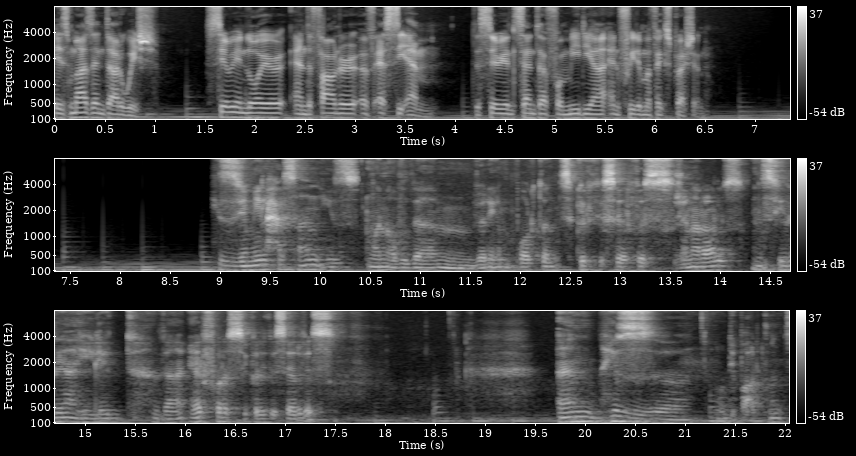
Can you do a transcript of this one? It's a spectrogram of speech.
is Mazen Darwish, Syrian lawyer and the founder of SCM, the Syrian Center for Media and Freedom of Expression. He's Jamil Hassan. He's one of the um, very important security service generals in Syria. He led the Air Force Security Service. And his uh, department,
